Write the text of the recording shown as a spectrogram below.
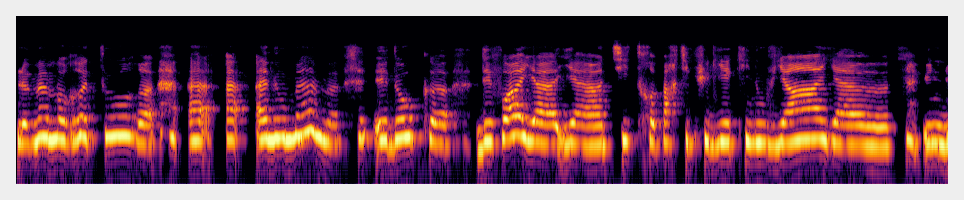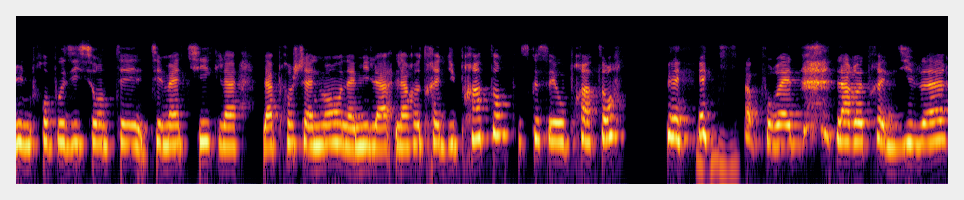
le même retour à, à, nous-mêmes. Et donc, euh, des fois, il y a, y a, un titre particulier qui nous vient, il y a euh, une, une, proposition thématique. Là, là, prochainement, on a mis la, la retraite du printemps, parce que c'est au printemps ça pourrait être la retraite d'hiver.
